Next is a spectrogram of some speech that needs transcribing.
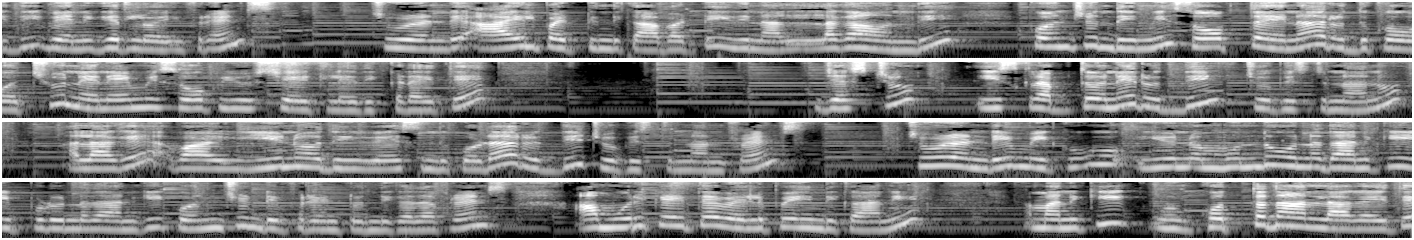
ఇది వెనిగర్లో ఫ్రెండ్స్. చూడండి ఆయిల్ పట్టింది కాబట్టి ఇది నల్లగా ఉంది. కొంచెం దీన్ని సోప్తో అయినా రుద్దుకోవచ్చు. నేనేమి సోప్ యూస్ చేయట్లేదు ఇక్కడైతే. జస్ట్ ఈ స్క్రబ్తోనే రుద్ది చూపిస్తున్నాను. అలాగే ఈనోది వేసింది కూడా రుద్ది చూపిస్తున్నాను ఫ్రెండ్స్. చూడండి మీకు ఈయన ముందు ఉన్నదానికి ఇప్పుడు ఉన్నదానికి కొంచెం డిఫరెంట్ ఉంది కదా ఫ్రెండ్స్. ఆ మురికైతే వెళ్ళిపోయింది కానీ మనకి కొత్త దానిలాగా అయితే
